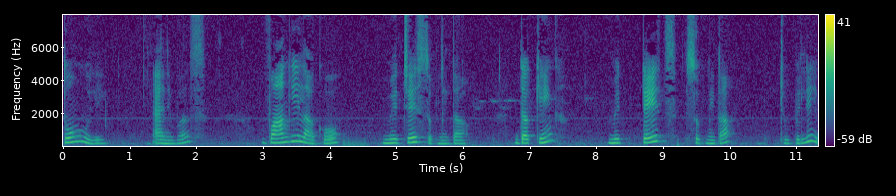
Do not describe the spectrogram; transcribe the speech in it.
Tongmuli, animals, Wangilago, Mijay Supnida, the king Mitates Supnita to believe.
